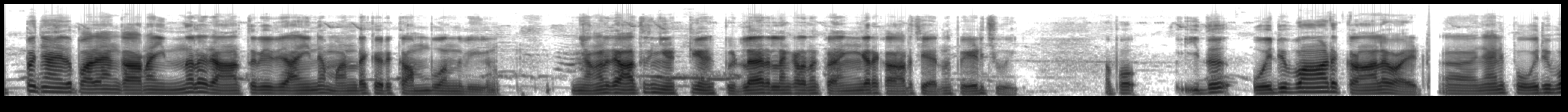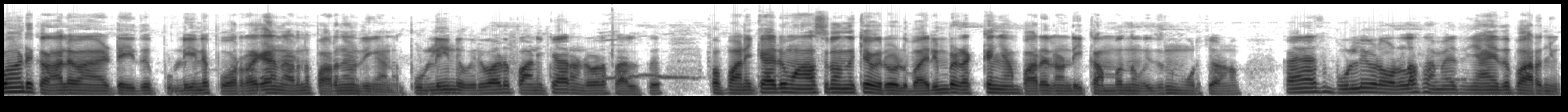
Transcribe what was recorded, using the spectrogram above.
ഇപ്പം ഞാനിത് പറയാൻ കാരണം ഇന്നലെ രാത്രി അതിന്റെ മണ്ടയ്ക്ക് ഒരു കമ്പ് വന്ന് വീണു. ഞങ്ങൾ രാത്രി ഞെട്ടി പിള്ളേരെല്ലാം കിടന്ന് ഭയങ്കര കാർച്ചയായിരുന്നു പേടിച്ചു പോയി. അപ്പോൾ ഇത് ഒരുപാട് കാലമായിട്ട് ഞാനിപ്പോൾ ഒരുപാട് കാലമായിട്ട് ഇത് പുള്ളീന്റെ പുറകെ നടന്ന് പറഞ്ഞുകൊണ്ടിരിക്കുകയാണ് പുള്ളീന്റെ ഒരുപാട് പണിക്കാരുണ്ട് ഇവിടെ സ്ഥലത്ത്. അപ്പോൾ പണിക്കാർ മാസത്തിലൊന്നൊക്കെ വരുള്ളൂ. വരുമ്പോഴൊക്കെ ഞാൻ പറയലുണ്ട് ഈ കമ്പൊന്നും ഇതൊന്ന് മുറിച്ചാണോ കഴിഞ്ഞ പ്രാവശ്യം പുള്ളി ഇവിടെ ഉള്ള സമയത്ത് ഞാൻ ഇത് പറഞ്ഞു.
